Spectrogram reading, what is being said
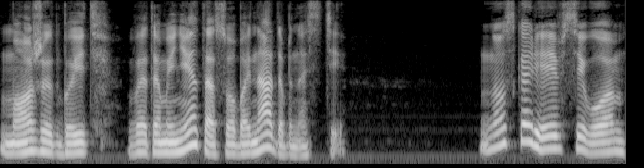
«Может быть, в этом и нет особой надобности, но, скорее всего,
